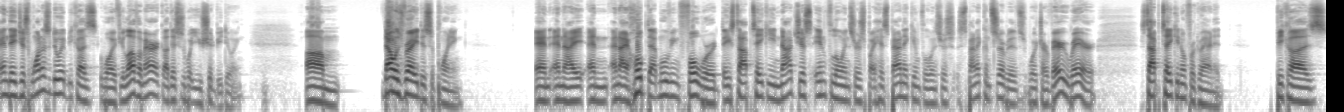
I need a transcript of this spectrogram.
And they just want us to do it because, well, if you love America, this is what you should be doing. Um, that was very disappointing and and I and and I hope that moving forward they stop taking not just influencers but Hispanic influencers, Hispanic conservatives, which are very rare, stop taking them for granted, because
